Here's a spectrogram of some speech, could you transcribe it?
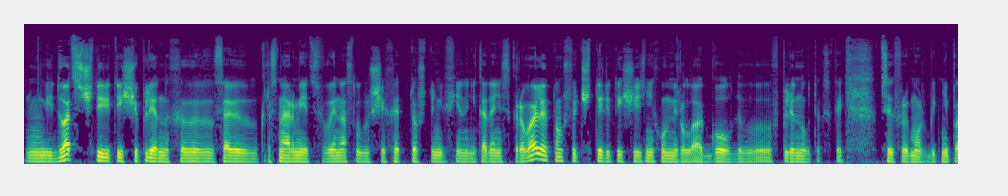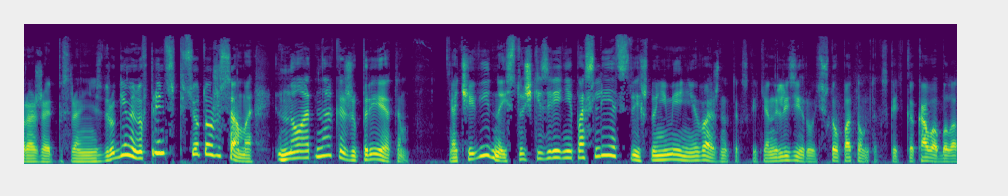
и 24 тысячи пленных э, красноармейцев, военнослужащих, это то, что финны никогда не скрывали, о том, что 4 тысячи из них умерло от голода в, плену, так сказать. Цифры, может быть, не поражают по сравнению с другими, но, в принципе, все то же самое. Но, однако же, при этом Очевидно, и с точки зрения последствий, что не менее важно, так сказать, анализировать, что потом, так сказать, какова была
